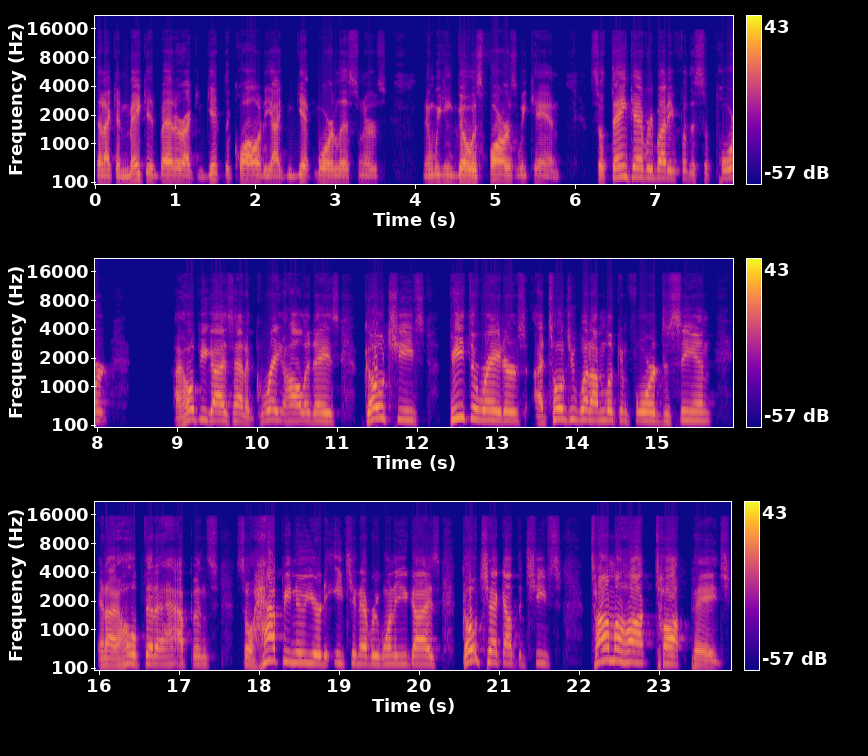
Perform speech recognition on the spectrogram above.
that I can make it better. I can get the quality. I can get more listeners and we can go as far as we can. So thank everybody for the support. I hope you guys had a great holidays. Go Chiefs beat the Raiders. I told you what I'm looking forward to seeing, and I hope that it happens. So, happy new year to each and every one of you guys. Go check out the Chiefs Tomahawk Talk page.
